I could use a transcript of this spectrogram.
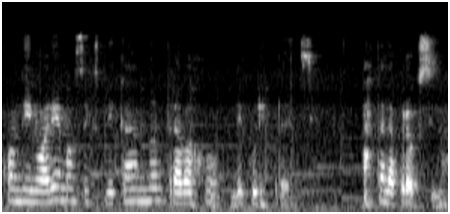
continuaremos explicando el trabajo de jurisprudencia. Hasta la próxima.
